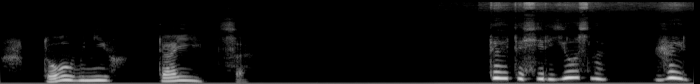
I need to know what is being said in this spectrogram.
что в них таится. «Ты это серьезно, Жиль?»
